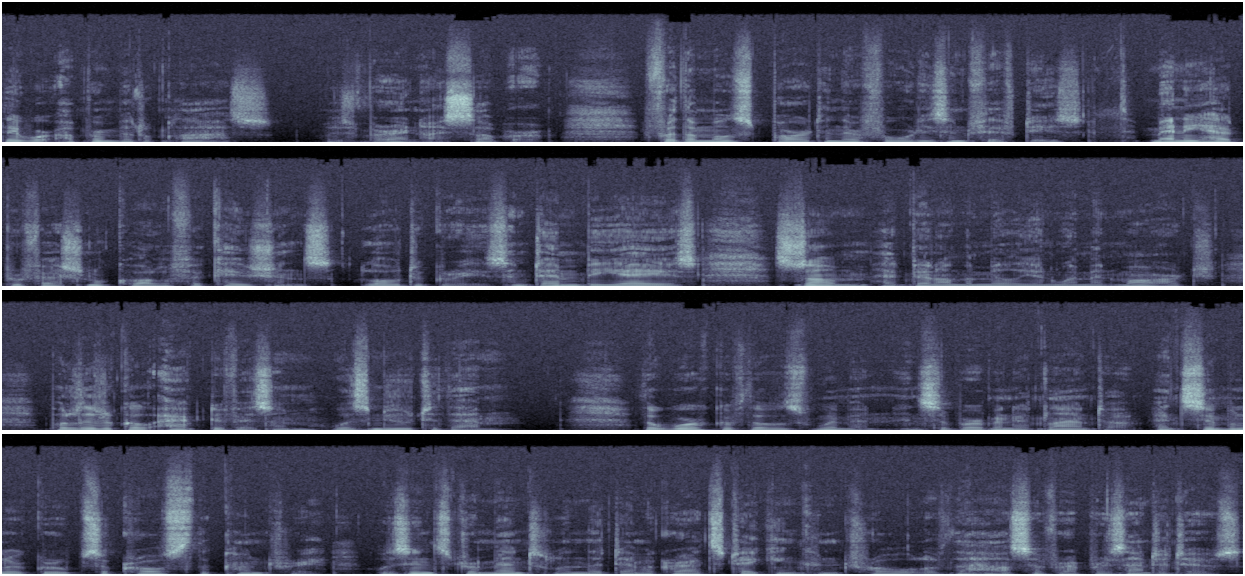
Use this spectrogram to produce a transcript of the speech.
They were upper middle class, it was a very nice suburb. For the most part in their 40s and 50s, many had professional qualifications, law degrees, and MBAs. Some had been on the Million Women March. Political activism was new to them. The work of those women in suburban Atlanta and similar groups across the country was instrumental in the Democrats taking control of the House of Representatives.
